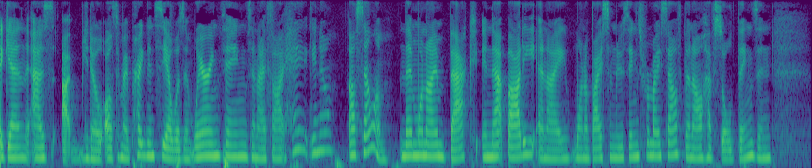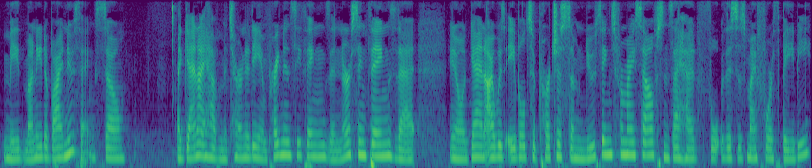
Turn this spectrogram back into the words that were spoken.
again, as I, you know, all through my pregnancy, I wasn't wearing things, and I thought, hey, you know, I'll sell them. And then when I'm back in that body and I want to buy some new things for myself, then I'll have sold things and made money to buy new things. So, again, I have maternity and pregnancy things and nursing things that you know, again, I was able to purchase some new things for myself since I had four, this is my fourth baby.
